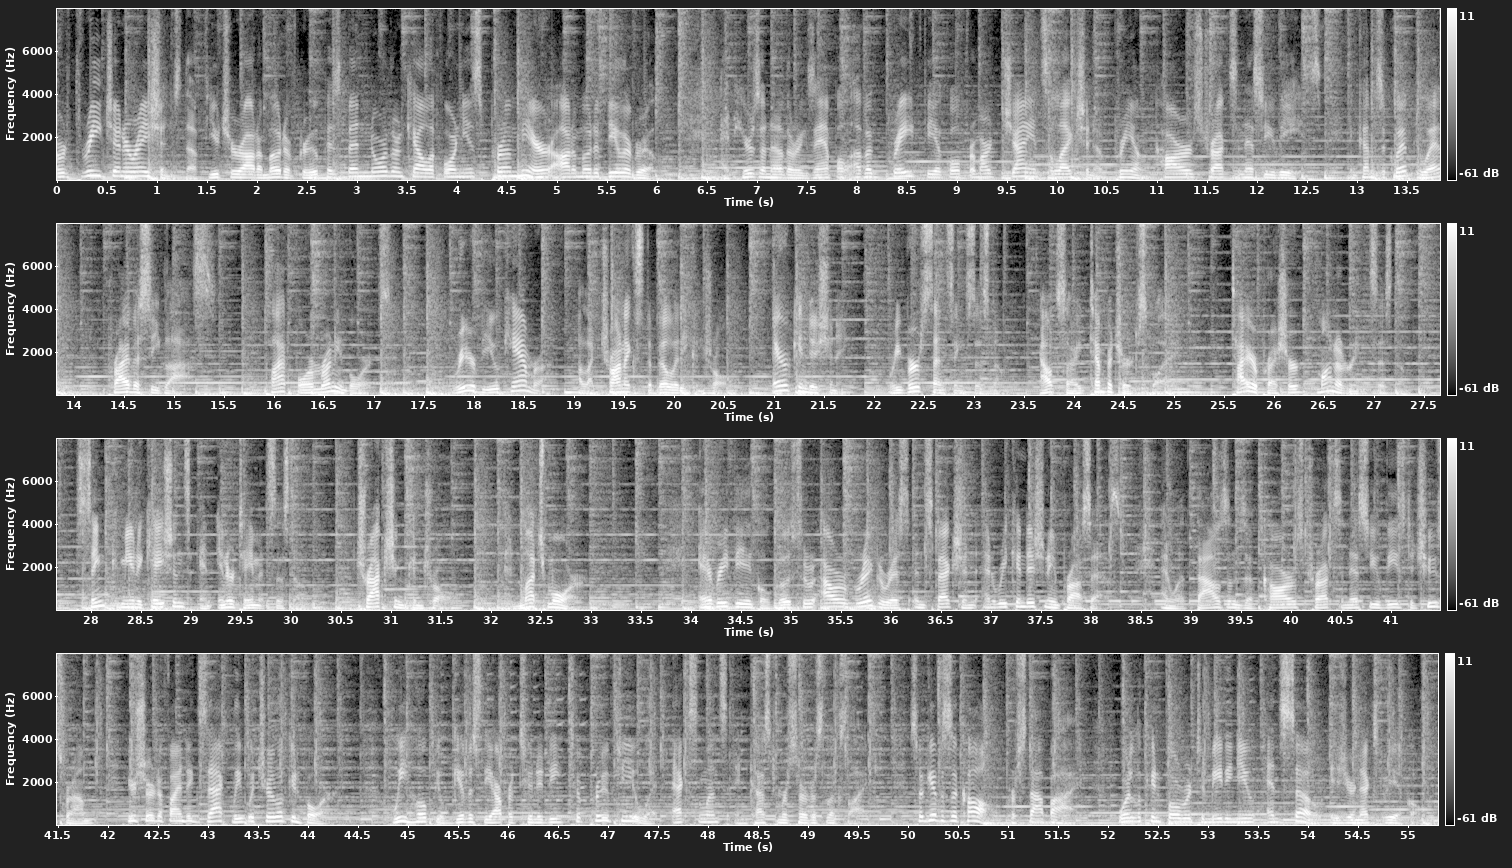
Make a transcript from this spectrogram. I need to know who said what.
Speaker 1: For three generations, the Future Automotive Group has been Northern California's premier automotive dealer group. And here's another example of a great vehicle from our giant selection of pre owned cars, trucks, and SUVs. And comes equipped with privacy glass, platform running boards, rear view camera, electronic stability control, air conditioning, reverse sensing system, outside temperature display, tire pressure monitoring system, sync communications and entertainment system, traction control, and much more. Every vehicle goes through our rigorous inspection and reconditioning process. And with thousands of cars, trucks, and SUVs to choose from, you're sure to find exactly what you're looking for. We hope you'll give us the opportunity to prove to you what excellence in customer service looks like. So give us a call or stop by. We're looking forward to meeting you, and so is your next vehicle.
